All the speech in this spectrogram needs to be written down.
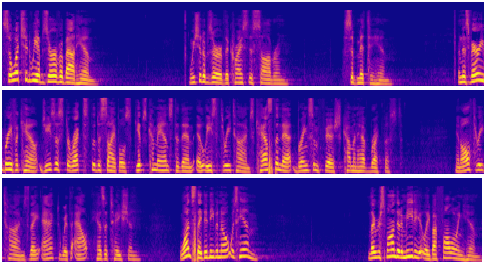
So what should we observe about Him? We should observe that Christ is sovereign. Submit to Him. In this very brief account, Jesus directs the disciples, gives commands to them at least three times. Cast the net, bring some fish, come and have breakfast. And all three times they act without hesitation. Once they didn't even know it was him. They responded immediately by following him.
